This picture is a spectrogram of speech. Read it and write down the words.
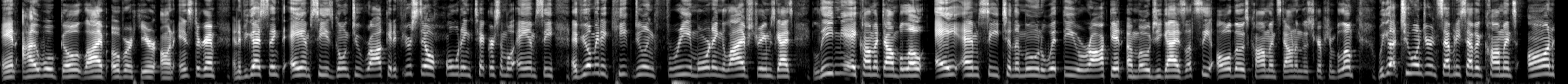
And I will go live over here on Instagram. And if you guys think the AMC is going to rocket, if you're still holding ticker symbol AMC, if you want me to keep doing free morning live streams, guys, leave me a comment down below. AMC to the moon with the rocket emoji, guys. Let's see all those comments down in the description below. We got 277 comments on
